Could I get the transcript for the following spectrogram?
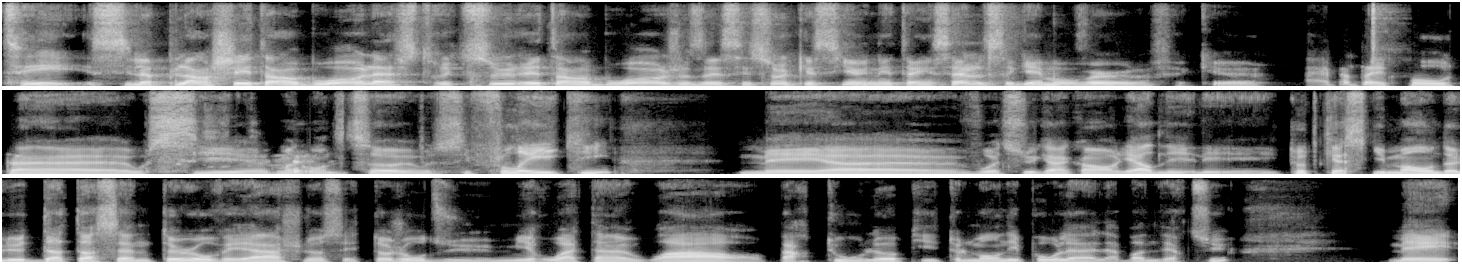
tu sais, si le plancher est en bois, la structure est en bois, je veux dire, c'est sûr que s'il y a une étincelle, c'est game over. fait que... Ben, peut-être pas autant aussi, comment on dit ça, aussi flaky, mais euh, vois-tu, quand, on regarde les, tout ce qui monte de le data center au VH, c'est toujours du miroitant wow partout, là, puis tout le monde est pour la, bonne vertu. Mais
